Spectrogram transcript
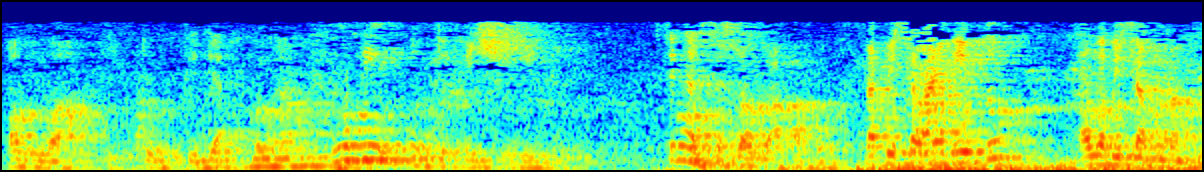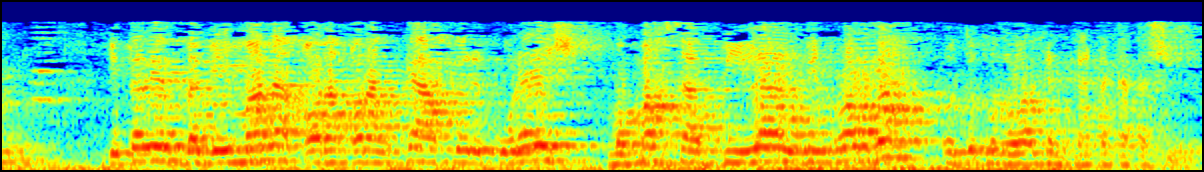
Allah itu tidak mengampuni untuk disyiriki dengan sesuatu apapun. Tapi selain itu Allah bisa mengampuni. Kita lihat bagaimana orang-orang kafir Quraisy memaksa Bilal bin Rabah untuk mengeluarkan kata-kata syirik.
